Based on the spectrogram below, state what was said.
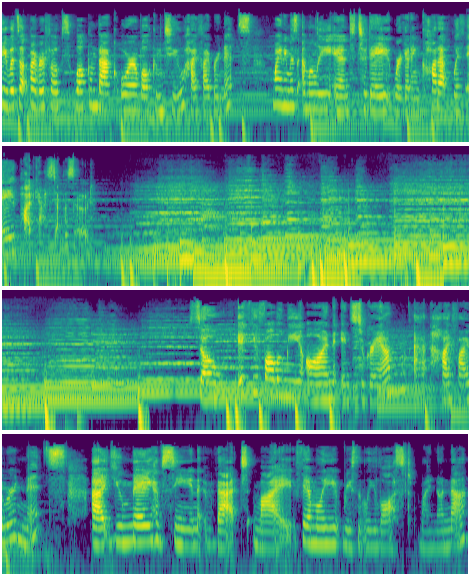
Hey, what's up fiber folks? Welcome back or welcome to High Fiber Knits. My name is Emily and today we're getting caught up with a podcast episode. So if you follow me on Instagram at High Fiber Knits, uh, you may have seen that my family recently lost my nonna.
